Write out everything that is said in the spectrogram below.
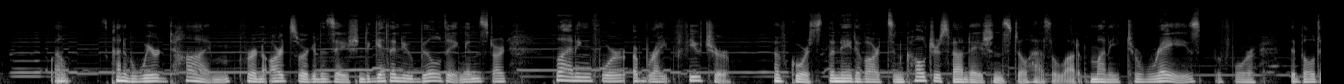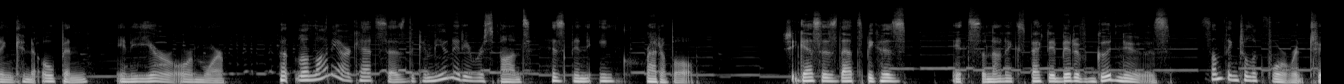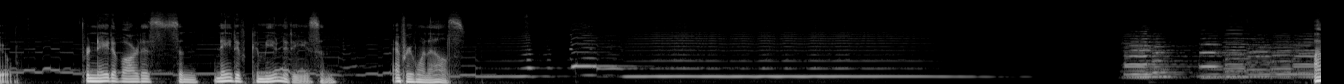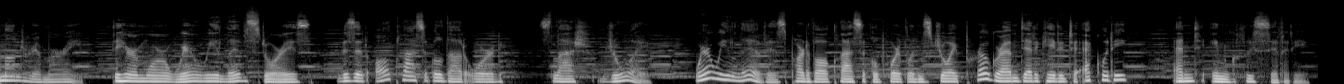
well, it's kind of a weird time for an arts organization to get a new building and start planning for a bright future. Of course, the Native Arts and Cultures Foundation still has a lot of money to raise before the building can open in a year or more. But Lulani Arquette says the community response has been incredible. She guesses that's because it's an unexpected bit of good news, something to look forward to for Native artists and Native communities and everyone else. I'm Andrea Murray. To hear more Where We Live stories, visit allclassical.org slash joy. Where We Live is part of All Classical Portland's Joy program dedicated to equity and inclusivity.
